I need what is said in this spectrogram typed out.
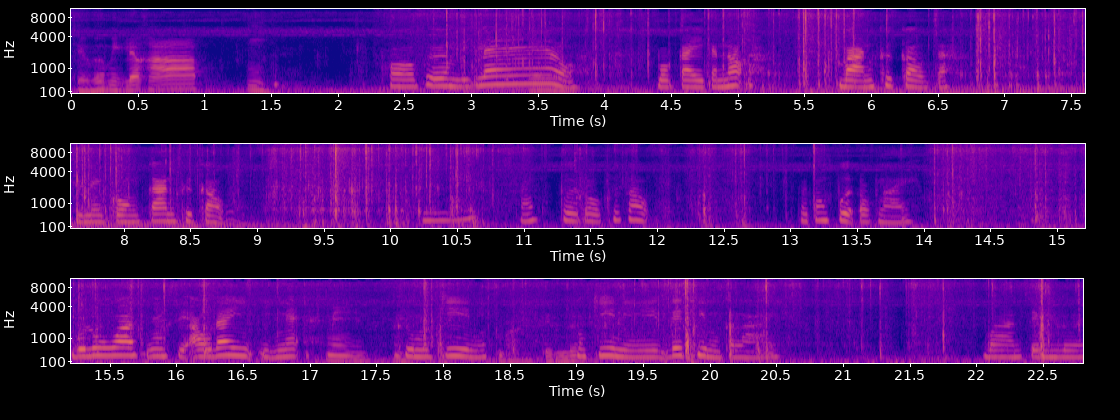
เจอเพิ่มอีกแล้วครับนี่พอเพิ่มอีกแล้วบไกลกันเนาะบานคือเก่าจ้ะ อยู่ในกองก้านคือเก่าอื้อเอาเปิดออกคือเก่าเราต้องเปิดออกหลายบรู้ว่ายังสิเอาได้อีกเนี่ยแม่นคือเมื่อกี้นี่บานเต็มเลยเมื่อกี้นี้ได้ทิมกระลาย บานเต็มเลย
